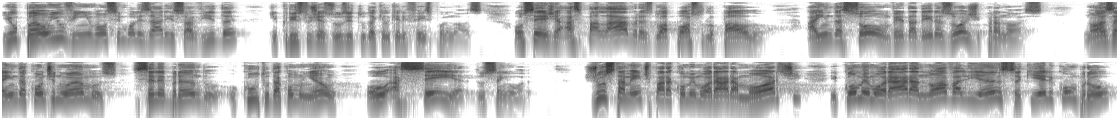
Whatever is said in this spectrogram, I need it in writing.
E o pão e o vinho vão simbolizar isso, a vida de Cristo Jesus e tudo aquilo que ele fez por nós. Ou seja, as palavras do apóstolo Paulo ainda soam verdadeiras hoje para nós. Nós ainda continuamos celebrando o culto da comunhão ou a ceia do Senhor, justamente para comemorar a morte e comemorar a nova aliança que ele comprou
